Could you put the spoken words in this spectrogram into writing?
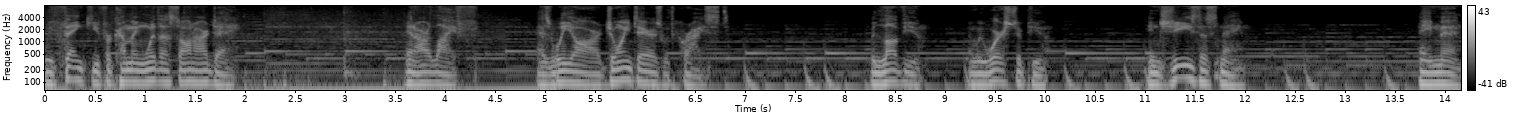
We thank you for coming with us on our day, in our life, as we are joint heirs with Christ. We love you and we worship you. In Jesus' name, amen.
